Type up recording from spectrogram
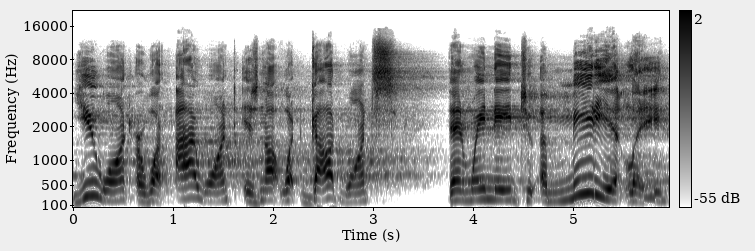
you want or what I want is not what God wants, then we need to immediately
